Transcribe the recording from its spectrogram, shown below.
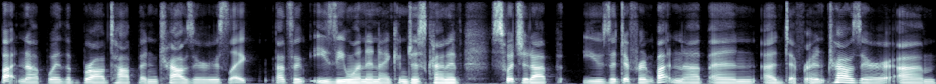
button up with a broad top and trousers. Like, that's an easy one and I can just kind of switch it up use a different button up and a different trouser. Um,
